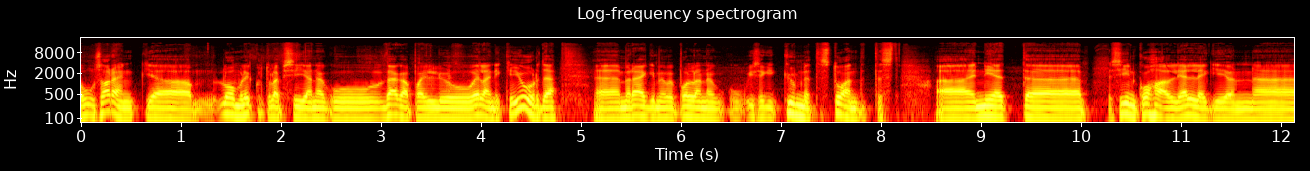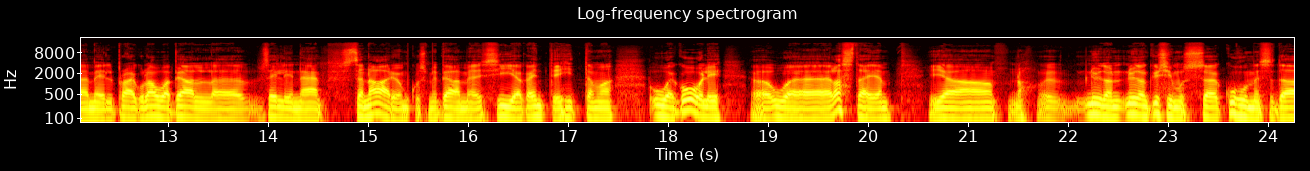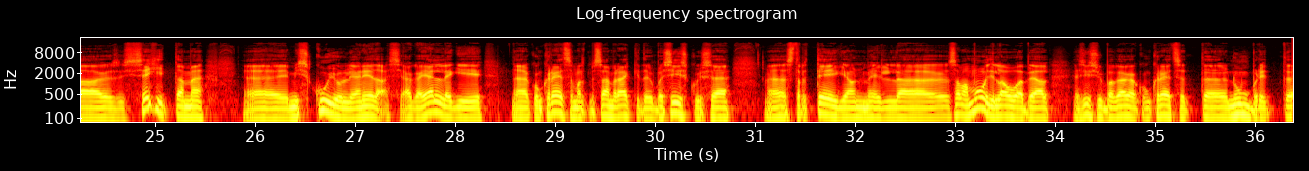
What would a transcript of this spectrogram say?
uus areng ja loomulikult tuleb siia nagu väga palju elanikke juurde, me räägime võib-olla nagu isegi kümnetest tuhandetest Uh, nii et uh, siinkohal jällegi on uh, meil praegu laua peal selline stsenaarium, kus me peame siia kanti ehitama uue kooli, uue lasteaia ja noh, nüüd on, nüüd on küsimus, kuhu me seda siis ehitame. Äh, mis kujul ja nii edasi, aga jällegi äh, konkreetsemalt me saame rääkida juba siis, kui see äh, strateegia on meil samamoodi laua peal ja siis juba väga konkreetsed numbrid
